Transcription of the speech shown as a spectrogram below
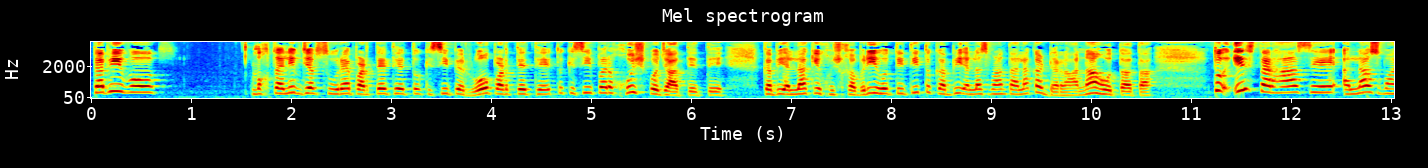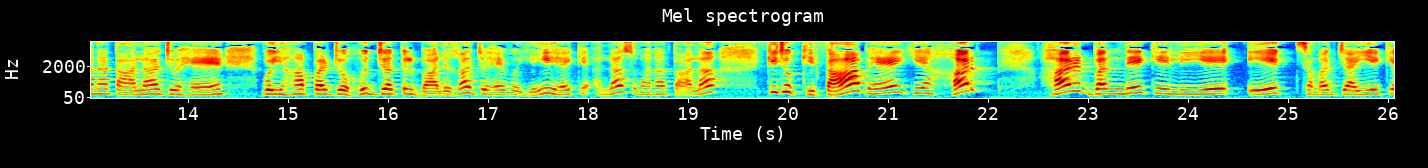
تبھی وہ مختلف جب سورہ پڑھتے تھے تو کسی پہ رو پڑھتے تھے، تو کسی پر خوش ہو جاتے تھے۔ کبھی اللہ کی خوشخبری ہوتی تھی، تو کبھی اللہ سبحانہ تعالیٰ کا ڈرانا ہوتا تھا۔ تو اس طرح سے اللہ سبحانہ تعالیٰ جو ہیں وہ یہاں پر جو حجت البالغہ جو ہے، وہ یہی ہے کہ اللہ سبحانہ تعالیٰ کی جو کتاب ہے، یہ ہر ہر بندے کے لیے ایک سمجھ جائیے کہ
